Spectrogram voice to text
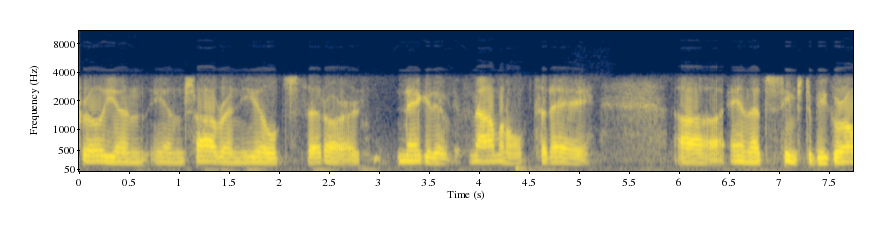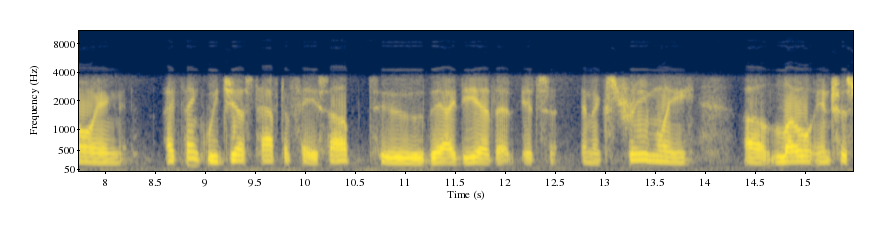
trillion in sovereign yields that are negative nominal today, uh, and that seems to be growing. I think we just have to face up to the idea that it's an extremely uh, low interest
